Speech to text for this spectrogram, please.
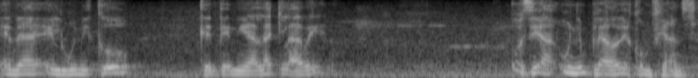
era el único que tenía la clave, o sea, un empleado de confianza.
